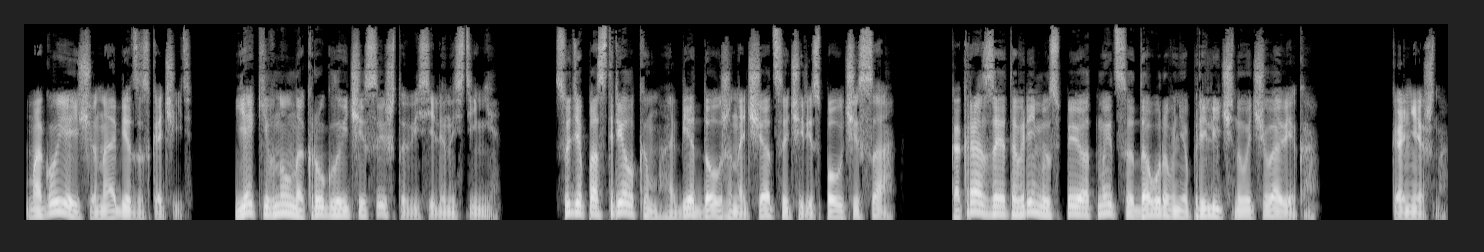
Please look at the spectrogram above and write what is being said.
Могу я еще на обед заскочить?» Я кивнул на круглые часы, что висели на стене. Судя по стрелкам, обед должен начаться через полчаса. Как раз за это время успею отмыться до уровня приличного человека. Конечно.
